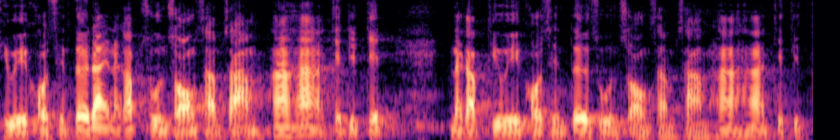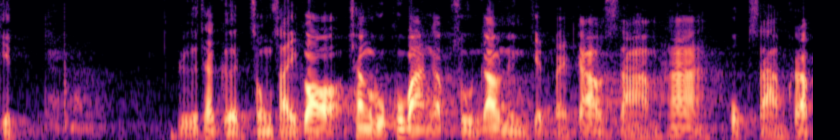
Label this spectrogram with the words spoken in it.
TOA Call Center ได้นะครับ 023355777 นะครับ TOA Call Center 023355777 หรือถ้าเกิดสงสัยก็ช่างรู้คู่บ้านครับ 0917893563 ครับ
